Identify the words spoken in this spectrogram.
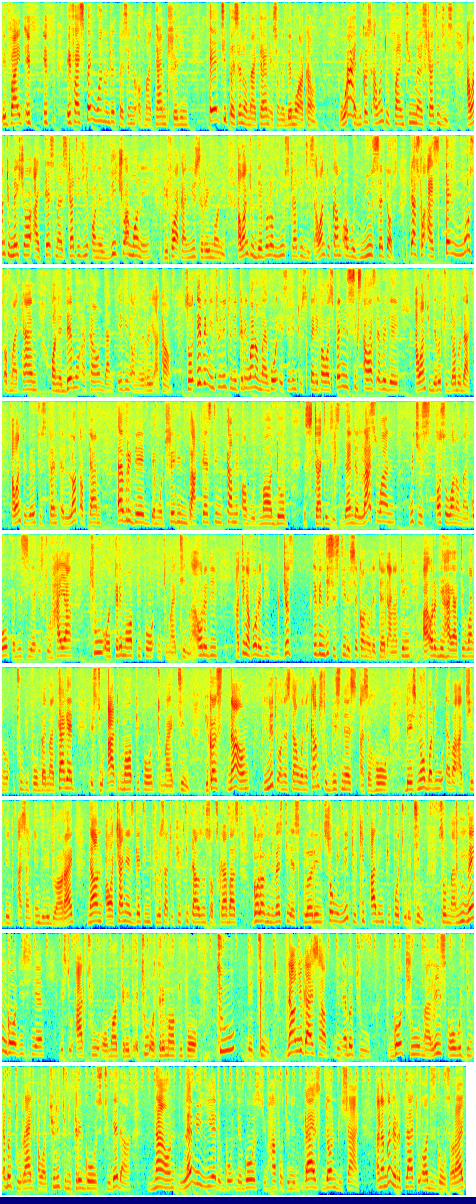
if I, if, if, if I spend 100% of my time trading, 80% of my time is on a demo account. Why? Because I want to fine tune my strategies. I want to make sure I test my strategy on a virtual money before I can use real money. I want to develop new strategies. I want to come up with new setups. That's why I spend most of my time on a demo account than even on a real account. So even in 2023, one of my goals is even to spend, if I was spending six hours every day, I want to be able to double that. I want to be able to spend a lot of time every day demo trading, back testing, coming up with more dope strategies. Then the last one, which is also one of my goals for this year, is to hire two or three more people into my team. I already, I think I've already just even this is still the second or the third, and I think I already hired one or two people, but my target is to add more people to my team because now you need to understand when it comes to business as a whole, there's nobody who ever achieve it as an individual, right? Now our channel is getting closer to 50,000 subscribers. Godlove University is exploding, so we need to keep adding people to the team. So my main goal this year is to add two or more, three, eh, two or three more people to the team. Now you guys have been able to go through my list or we've been able to write our 2023 goals together now let me hear the, go the goals you have for 20 guys don't be shy. And i'm going to reply to all these goals all right?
